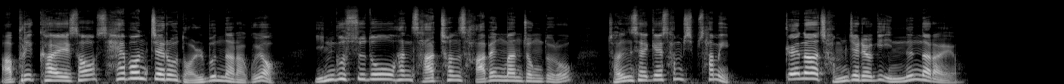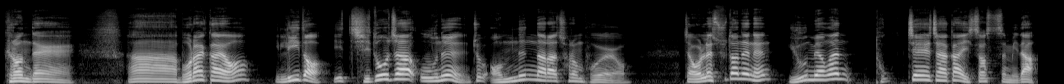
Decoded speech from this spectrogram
아프리카에서 세 번째로 넓은 나라고요. 인구수도 한 4,400만 정도로 전 세계 33위. 꽤나 잠재력이 있는 나라예요. 그런데, 아, 뭐랄까요? 리더, 이 지도자 우는 좀 없는 나라처럼 보여요. 자, 원래 수단에는 유명한 독재자가 있었습니다.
